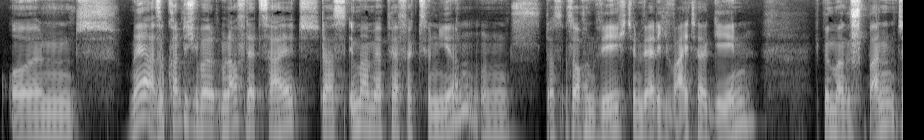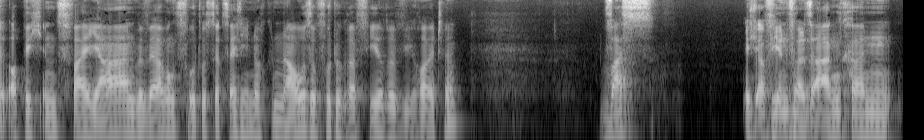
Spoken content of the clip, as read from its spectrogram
Und naja, also konnte ich über im Laufe der Zeit das immer mehr perfektionieren und das ist auch ein Weg, den werde ich weitergehen. Bin mal gespannt, ob ich in zwei Jahren Bewerbungsfotos tatsächlich noch genauso fotografiere wie heute. Was ich auf jeden Fall sagen kann,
